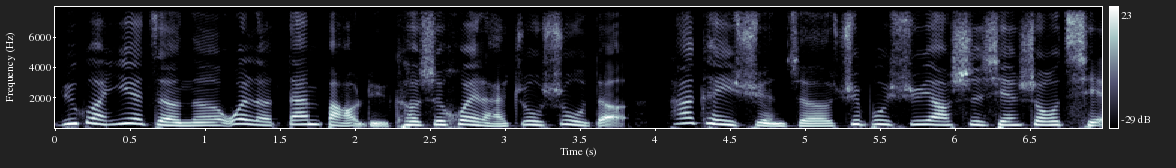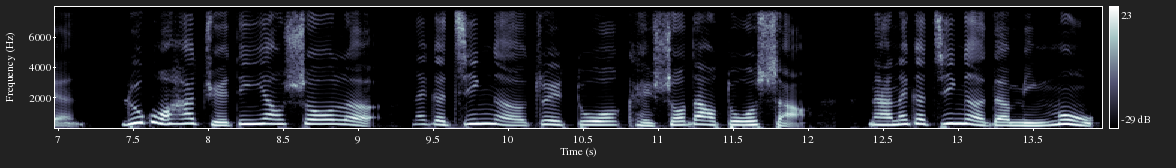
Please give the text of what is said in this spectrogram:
旅馆业者呢为了担保旅客是会来住宿的，他可以选择需不需要事先收钱。如果他决定要收了，那个金额最多可以收到多少？那那个金额的名目。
